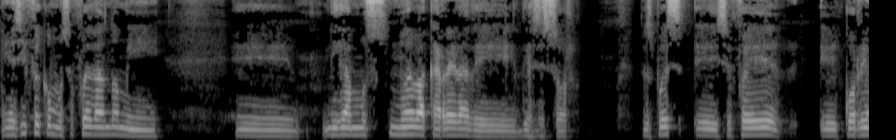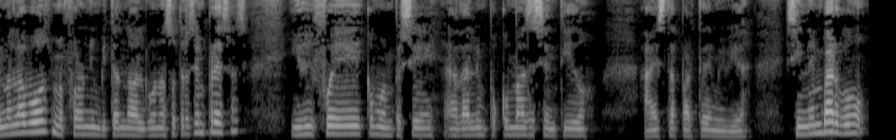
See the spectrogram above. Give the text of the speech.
Y así fue como se fue dando mi, eh, digamos, nueva carrera de, asesor. Después eh, se fue eh, corriendo la voz, me fueron invitando a algunas otras empresas y fue como empecé a darle un poco más de sentido a esta parte de mi vida. Sin embargo,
